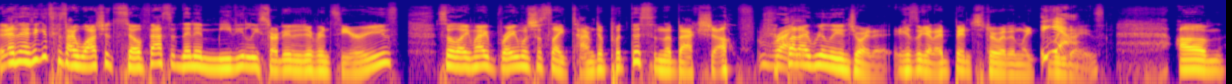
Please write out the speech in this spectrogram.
and I think it's cuz I watched it so fast and then immediately started a different series. So like my brain was just like, "Time to put this in the back shelf." Right. But I really enjoyed it because again, I binged through it in like 3 Yeah. days. Um,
